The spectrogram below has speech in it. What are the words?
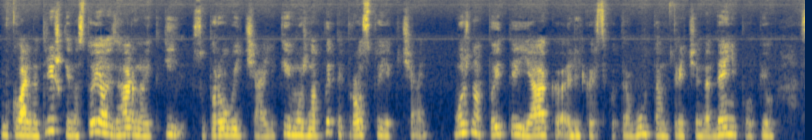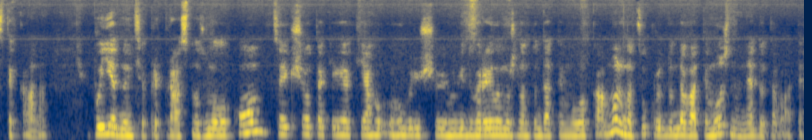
Буквально трішки настоялось гарно і такий суперовий чай, який можна пити просто як чай. Можна пити як лікарську траву, там тричі на день по пів стакана. Поєднується прекрасно з молоком. Це якщо так, як я говорю, що його відварили, можна додати молока, можна цукру додавати, можна не додавати.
